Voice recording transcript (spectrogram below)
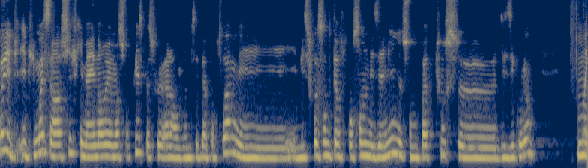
Oui, et puis, moi, c'est un chiffre qui m'a énormément surprise parce que, alors je ne sais pas pour toi, mais, mais 75% de mes amis ne sont pas tous euh, des écolos. Oui.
